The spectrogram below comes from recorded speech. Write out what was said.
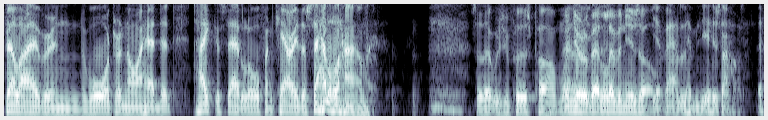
fell over in the water, and I had to take the saddle off and carry the saddle home. So that was your first poem when That you were about 11 years old. yeah, about eleven years old.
